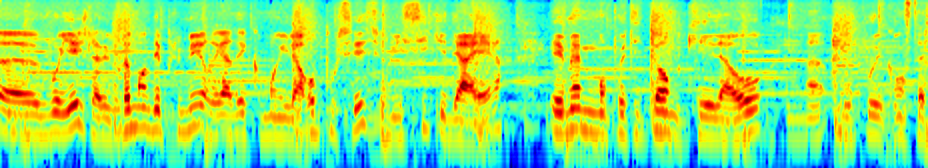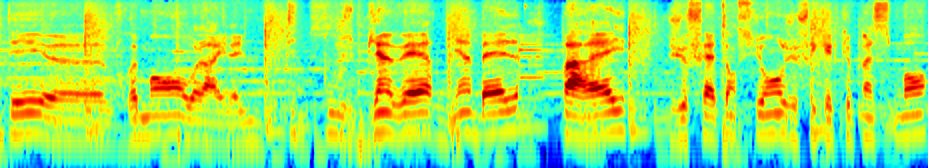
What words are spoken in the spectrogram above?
euh, vous voyez, je l'avais vraiment déplumé. Regardez comment il a repoussé, celui-ci qui est derrière. Et même mon petit homme qui est là-haut, hein, vous pouvez constater euh, vraiment, voilà, il a une petite pousse bien verte, bien belle. Pareil, je fais attention, je fais quelques pincements.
